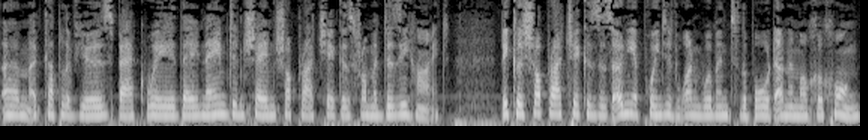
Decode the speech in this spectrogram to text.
um, a couple of years back where they named and shamed Shoprite Checkers from a dizzy height because Shoprite Checkers has only appointed one woman to the board, Anna Mokgokong,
